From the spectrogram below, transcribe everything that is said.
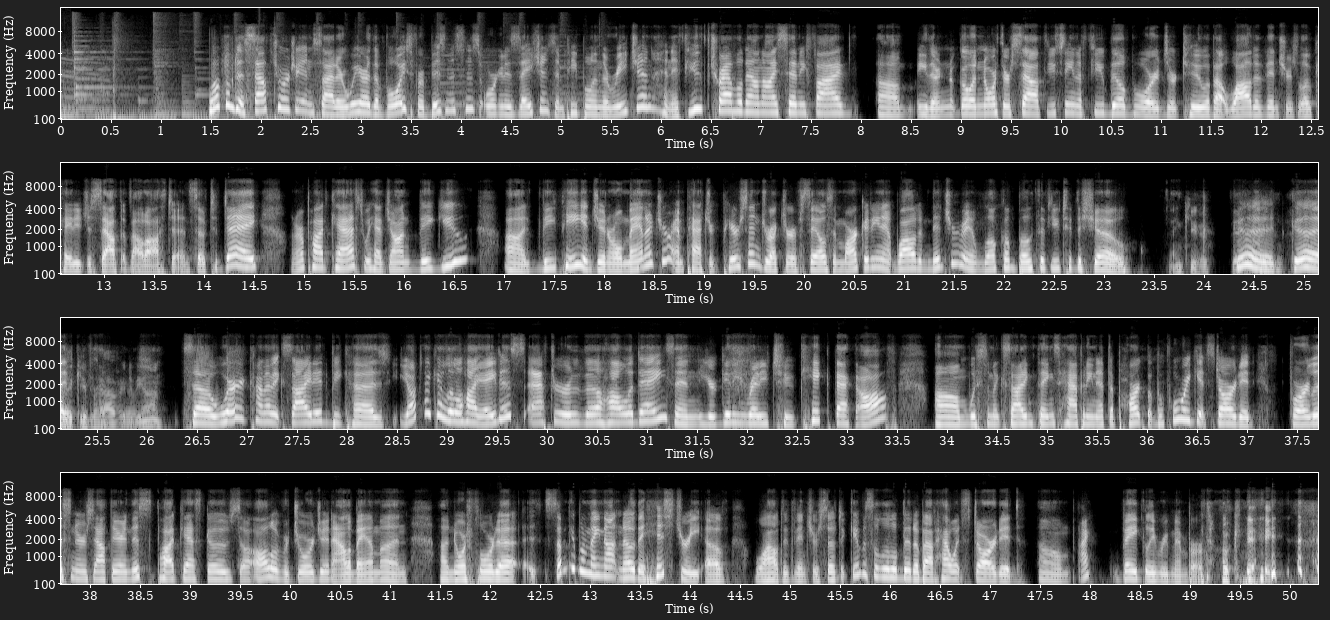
Welcome to South Georgia Insider. We are the voice for businesses, organizations, and people in the region. And if you've traveled down I 75, um, either going north or south, you've seen a few billboards or two about wild adventures located just south of Valdosta. And so today on our podcast, we have John Vigue, uh, VP and General Manager, and Patrick Pearson, Director of Sales and Marketing at Wild Adventure. And welcome both of you to the show. Thank you. Good, good. Thank you for having to us. be on. So we're kind of excited because y'all take a little hiatus after the holidays and you're getting ready to kick back off um, with some exciting things happening at the park. But before we get started, for our listeners out there, and this podcast goes uh, all over Georgia and Alabama and uh, North Florida. Some people may not know the history of Wild Adventure. So, to give us a little bit about how it started, um, I vaguely remember. Okay.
